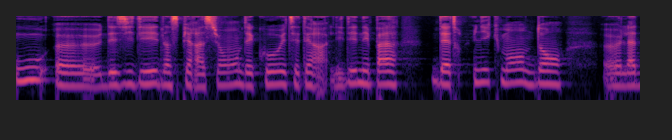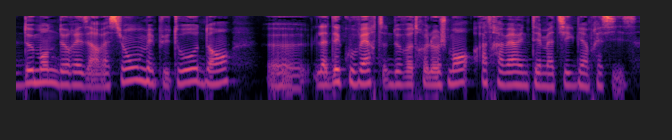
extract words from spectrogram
ou euh, des idées d'inspiration, d'écho, etc. L'idée n'est pas d'être uniquement dans euh, la demande de réservation, mais plutôt dans la découverte de votre logement à travers une thématique bien précise.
